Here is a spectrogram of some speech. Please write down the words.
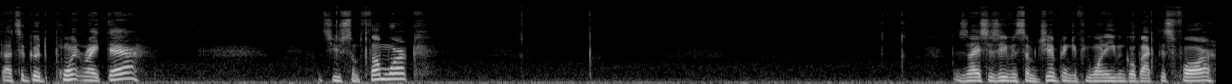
that's a good point right there. Let's use some thumb work. As nice as even some jimping if you want to even go back this far.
